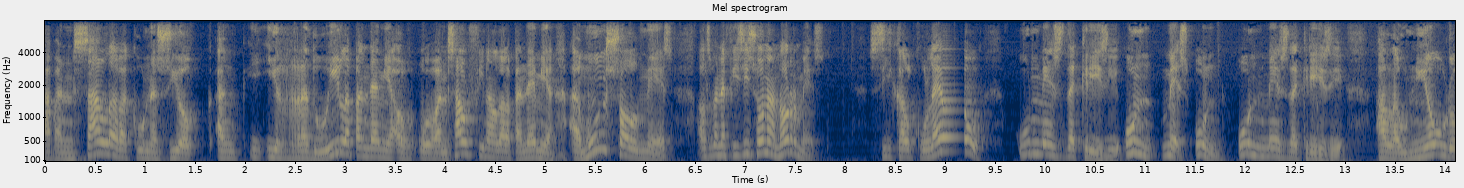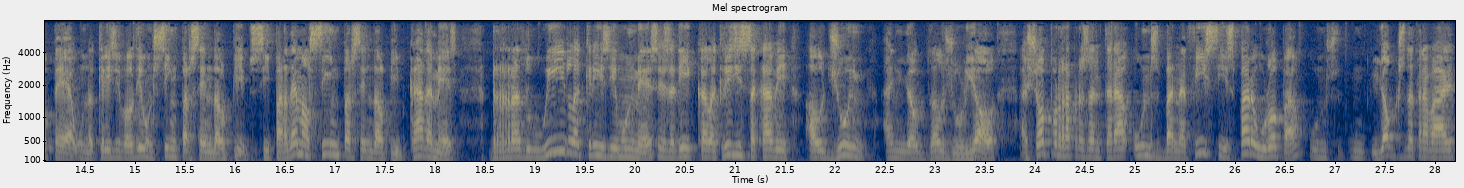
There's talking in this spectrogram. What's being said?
avançar la vacunació en, i, i reduir la pandèmia o, o avançar al final de la pandèmia en un sol mes, els beneficis són enormes. Si calculeu un mes de crisi, un mes, un, un mes de crisi a la Unió Europea, una crisi vol dir un 5% del PIB. Si perdem el 5% del PIB cada mes, reduir la crisi en un mes, és a dir, que la crisi s'acabi al juny en lloc del juliol, això representarà uns beneficis per a Europa, uns llocs de treball,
